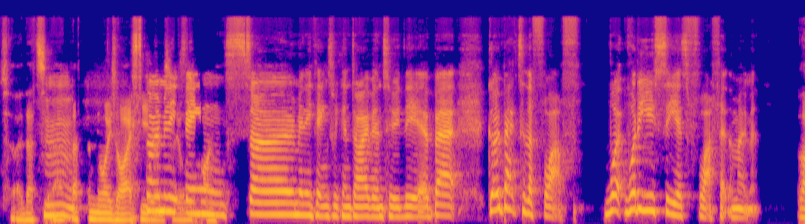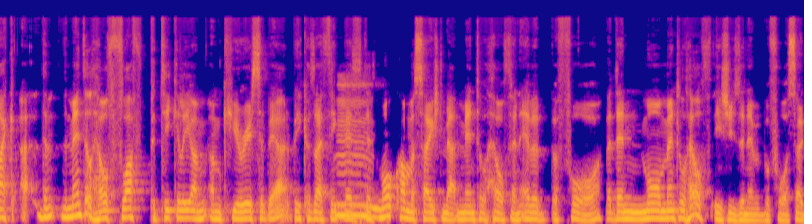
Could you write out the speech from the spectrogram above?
So that's mm. uh, hmm. that's the noise I hear. So many things, so many things we can dive into there. But go back to the fluff. What what do you see as fluff at the moment? Like uh, the, the mental health fluff particularly I'm, I'm curious about because i think mm. there's there's mm. more conversation about mental health than ever before but then more mental health issues than ever before so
